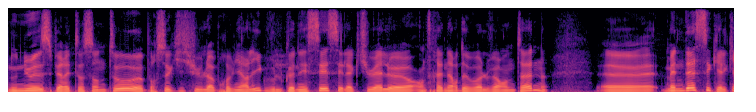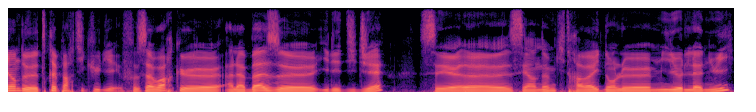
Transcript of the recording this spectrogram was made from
Nuno Espirito Santo, euh, pour ceux qui suivent la première ligue, vous le connaissez, c'est l'actuel euh, entraîneur de Wolverhampton. Euh, Mendes, c'est quelqu'un de très particulier. Il faut savoir que à la base, il est DJ. C'est un homme qui travaille dans le milieu de la nuit.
